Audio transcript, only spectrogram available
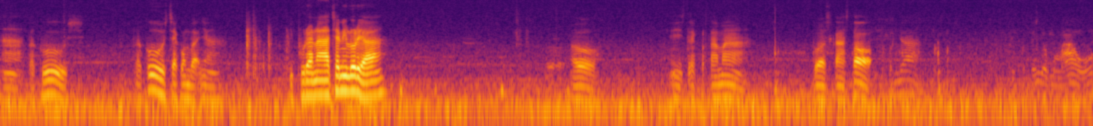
Nah, bagus. Bagus cek ombaknya. Hiburan aja nih lur ya. Oh. Ini strike pertama. Bos Kasto. Punya. Penting yo mau.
